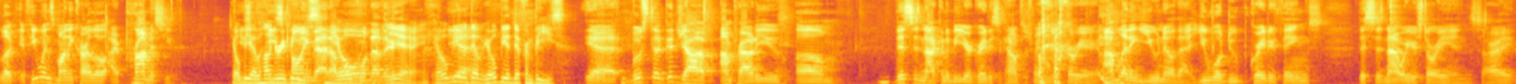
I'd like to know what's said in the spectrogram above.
look, if he wins Monte Carlo, I promise you, He'll be a hungry he's calling beast. that a He'll- whole nother- Yeah, he'll be Yeah. a he'll be a different beast. yeah, Busta, good job. I'm proud of you. Um, this is not going to be your greatest accomplishment in your career. I'm letting you know that you will do greater things. This is not where your story ends. All right.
